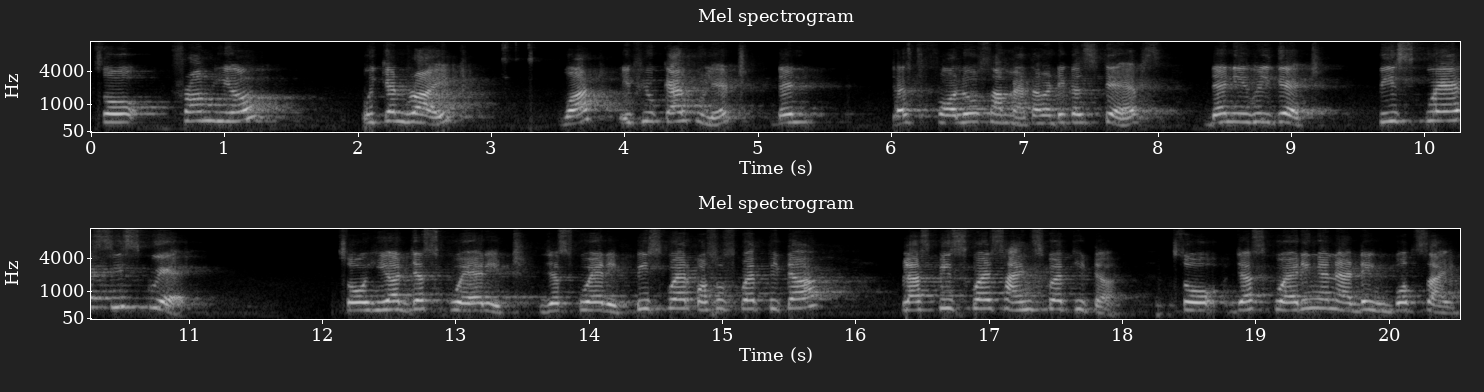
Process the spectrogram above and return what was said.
So from here we can write what if you calculate then just follow some mathematical steps then you will get p square c square. So here just square it, just square it. p square cos square theta plus p square sine square theta. So just squaring and adding both side.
